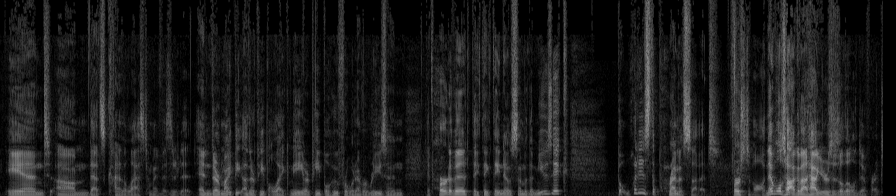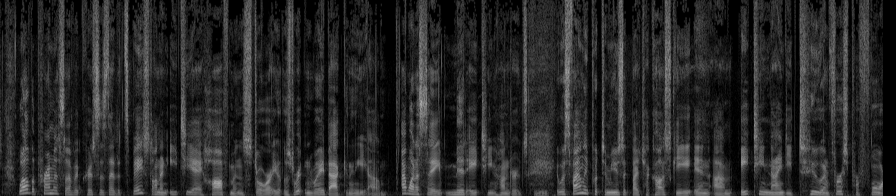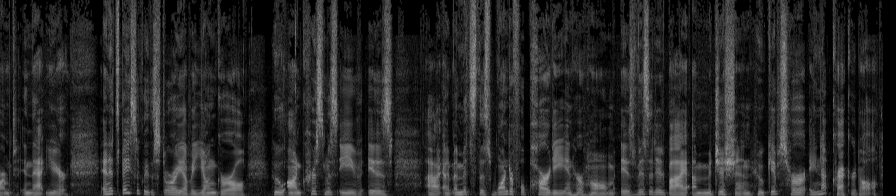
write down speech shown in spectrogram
and um, that's kind of the last time I visited it. And there might be other people like me, or people who, for whatever reason, have heard of it. They think they know some of the music, but what is the premise of it? First of all, and then we'll talk about how yours is a little different. Well, the premise of it, Chris, is that it's based on an E.T.A. Hoffmann story that was written way back in the, um, I want to say, mid 1800s. Mm-hmm. It was finally put to music by Tchaikovsky in um, 1892 and first performed in that year. And it's basically the story of a young girl who, on Christmas Eve, is uh, amidst this wonderful party in her home, is visited by a magician who gives her a nutcracker doll.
